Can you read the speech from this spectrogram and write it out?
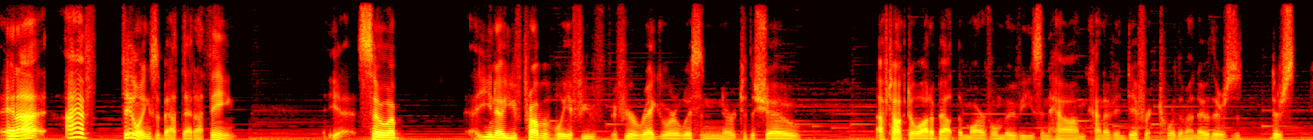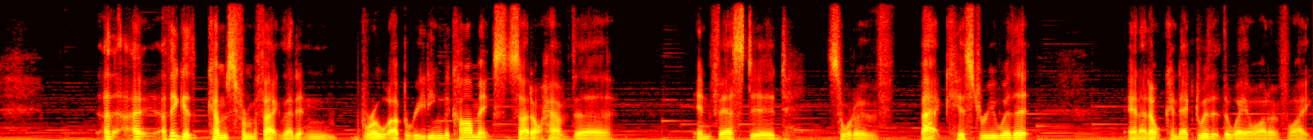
And I, I have feelings about that, I think. Yeah. So uh, you know, you've probably, if you if you're a regular listener to the show, I've talked a lot about the Marvel movies and how I'm kind of indifferent toward them. I know there's there's I, I think it comes from the fact that I didn't grow up reading the comics, so I don't have the invested sort of back history with it, and I don't connect with it the way a lot of like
